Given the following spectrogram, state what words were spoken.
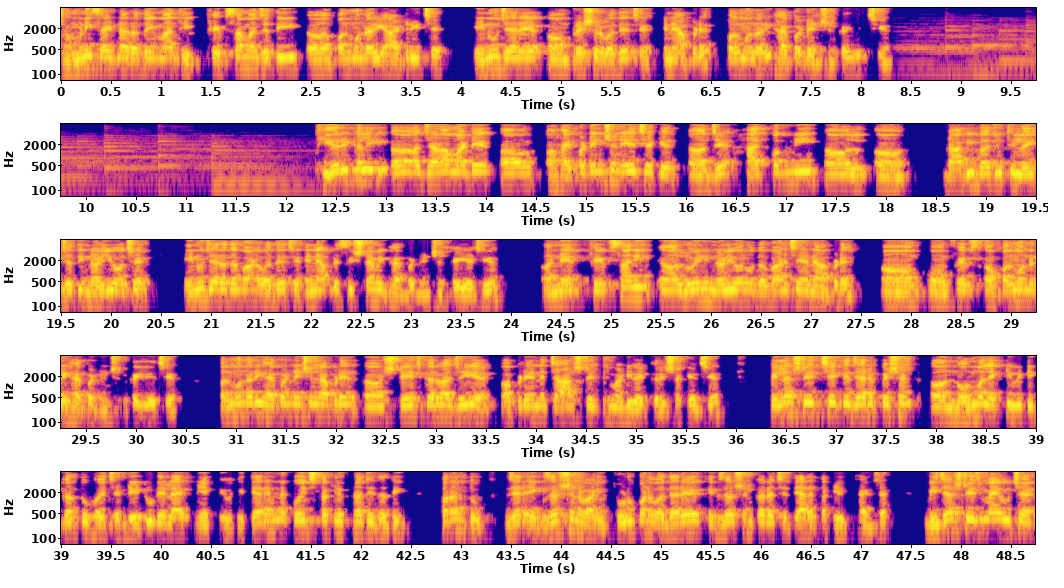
જમણી સાઈડના હૃદયમાંથી ફેફસામાં જતી પલ્મોનરી આર્ટરી છે, એનું જ્યારે પ્રેશર વધે છે, એને આપણે પલ્મોનરી હાઇપરટેન્શન કહીએ છીએ. થિયરિકલી જાણવા માટે હાઇપરટેન્શન એ છે કે જે હાથ પગની ડાબી બાજુથી લઈ જતી નળીઓ છે, એનું જ્યારે દબાણ વધે છે, એને આપણે સિસ્ટેમિક હાઇપરટેન્શન કહીએ છીએ. અને ફેફસાની લોહીની નળીઓનું દબાણ છે, એને આપણે પલ્મોનરી હાઇપરટેન્શન કહીએ છીએ. પલ્મોનરી હાઇપરટેન્શન આપણે સ્ટેજ કરવા જઈએ તો આપણે એને ચાર સ્ટેજમાં ડિવાઈડ કરી શકીએ છીએ. પહેલા સ્ટેજ છે કે જ્યારે પેશન્ટ નોર્મલ એક્ટિવિટી કરતું હોય છે ડે ટુ ડે લાઈફની એક્ટિવિટી ત્યારે એમને કોઈ જ તકલીફ નથી થતી. પરંતુ જ્યારે એક્ઝર્શન વાળી, થોડું પણ વધારે એક્ઝર્શન કરે છે, ત્યારે તકલીફ થાય છે. બીજા સ્ટેજમાં એવું છે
